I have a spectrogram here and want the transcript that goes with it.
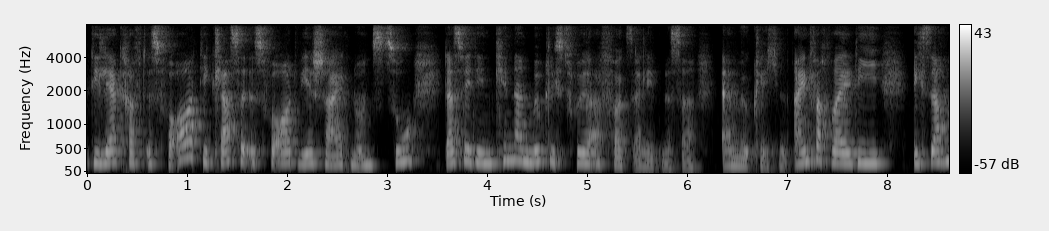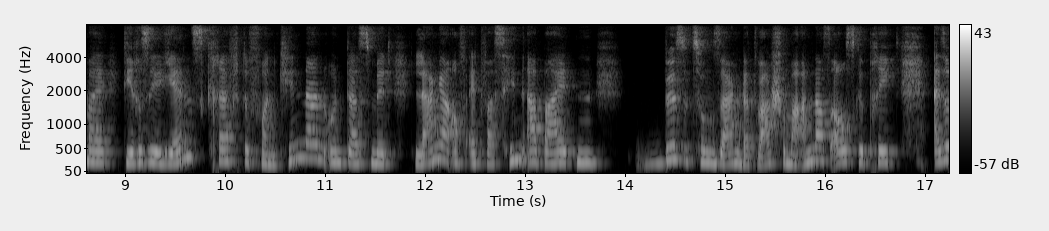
die Lehrkraft ist vor Ort, die Klasse ist vor Ort, wir schalten uns zu, dass wir den Kindern möglichst frühe Erfolgserlebnisse ermöglichen. Einfach weil die, ich sag mal, die Resilienzkräfte von Kindern und das mit lange auf etwas hinarbeiten, böse Zungen sagen, das war schon mal anders ausgeprägt. Also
